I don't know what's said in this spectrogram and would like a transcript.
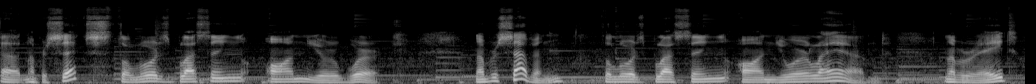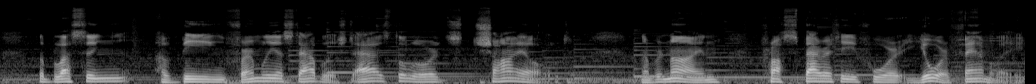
Uh, number six, the Lord's blessing on your work. Number seven, the Lord's blessing on your land. Number eight, the blessing of being firmly established as the Lord's child. Number nine, prosperity for your family.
